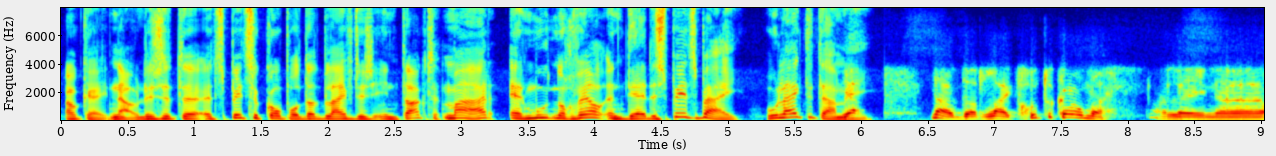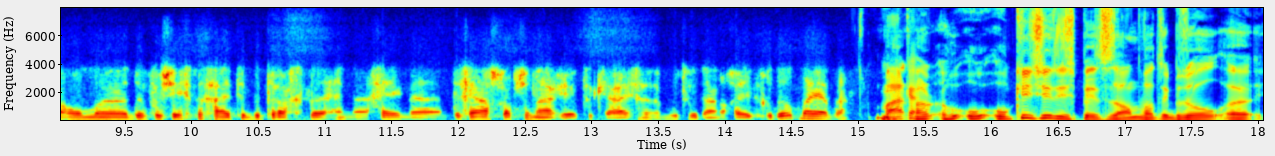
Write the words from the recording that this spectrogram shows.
Oké, nou, dus het, eh, het spitsenkoppel dat blijft dus intact. Maar er moet nog wel een derde spits bij. Hoe lijkt het daarmee? Nou, dat lijkt goed te komen. Alleen eh, om eh, de voorzichtigheid te betrachten en eh, geen eh de graafschapsscenario te krijgen, moeten we daar nog even geduld mee hebben. Maar, maar hoe, hoe, hoe kies je die spits dan? Want ik bedoel, eh,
